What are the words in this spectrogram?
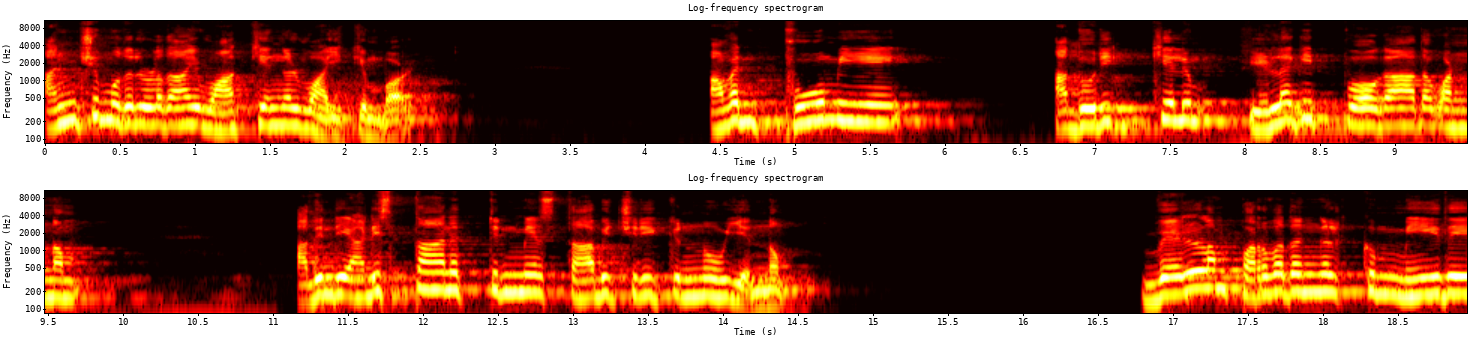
അഞ്ചു മുതലുള്ളതായ വാക്യങ്ങൾ വായിക്കുമ്പോൾ അവൻ ഭൂമിയെ അതൊരിക്കലും ഇളകിപ്പോകാതെ വണ്ണം അതിന്റെ അടിസ്ഥാനത്തിന്മേൽ സ്ഥാപിച്ചിരിക്കുന്നു എന്നും വെള്ളം പർവതങ്ങൾക്കും മീതെ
